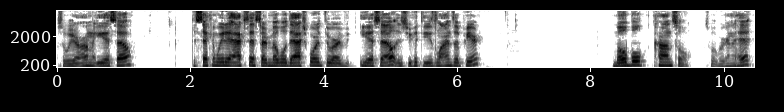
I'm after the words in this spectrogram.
so we are on the ESL. The second way to access our mobile dashboard through our ESL is you hit these lines up here. Mobile console is what we're going to hit.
